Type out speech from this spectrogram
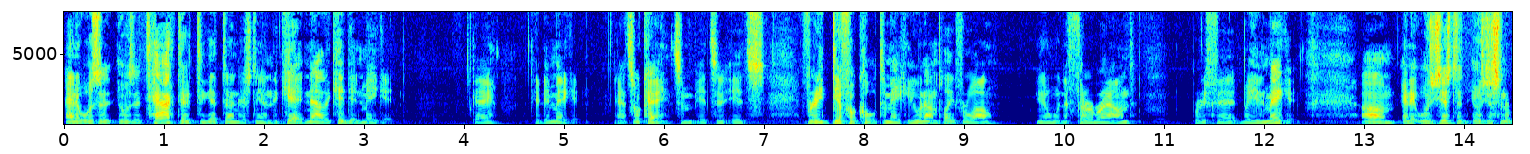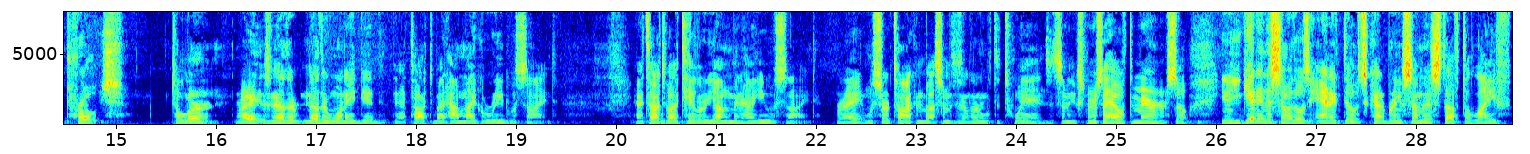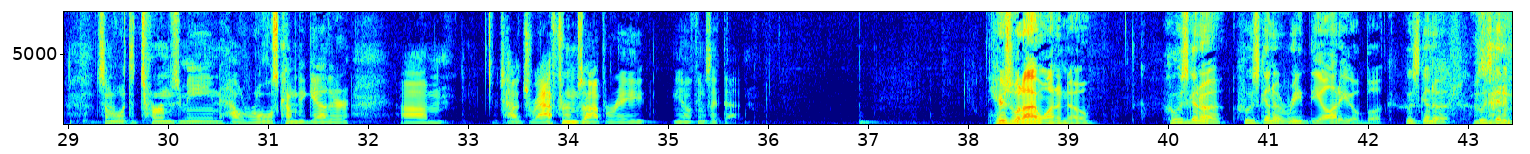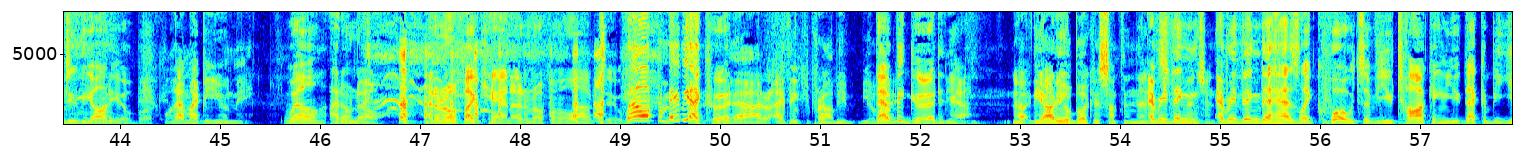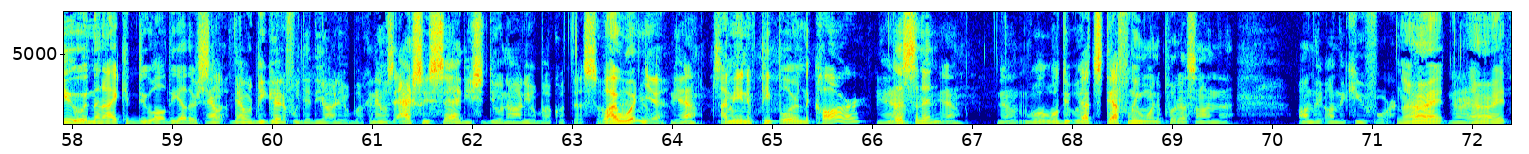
And it was a, it was a tactic to get to understand the kid. Now the kid didn't make it. Okay, kid didn't make it. That's okay. It's it's it's very difficult to make it. He went out and played for a while. You know, went in the third round, he fit, but he didn't make it. Um, and it was just a, it was just an approach to learn. Right? There's another another one I did. I talked about how Michael Reed was signed. I talked about Taylor Youngman how he was signed right? And we start talking about some of the things I learned with the Twins and some of the experience I had with the Mariners. So, you know, you get into some of those anecdotes, kind of bring some of this stuff to life, some of what the terms mean, how roles come together, um, how draft rooms operate, you know, things like that. Here's what I want to know. Who's gonna Who's gonna read the audiobook? Who's gonna Who's gonna do the audiobook? Well, that might be you and me. Well, I don't know. I don't know if I can. I don't know if I'm allowed to. Well, maybe I could. Yeah, I, I think you probably be okay. That would be good. Yeah. No, the audiobook is something that everything everything that has like quotes of you talking, you, that could be you, and then I could do all the other stuff. That, that, would be good if we did the audiobook. And it was actually said you should do an audiobook with this. So. Why wouldn't you? Yeah. So. I mean, if people are in the car yeah, listening, yeah, no, we'll, we'll do. That's definitely one to put us on the on the on the queue for. All right, all right, all right.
